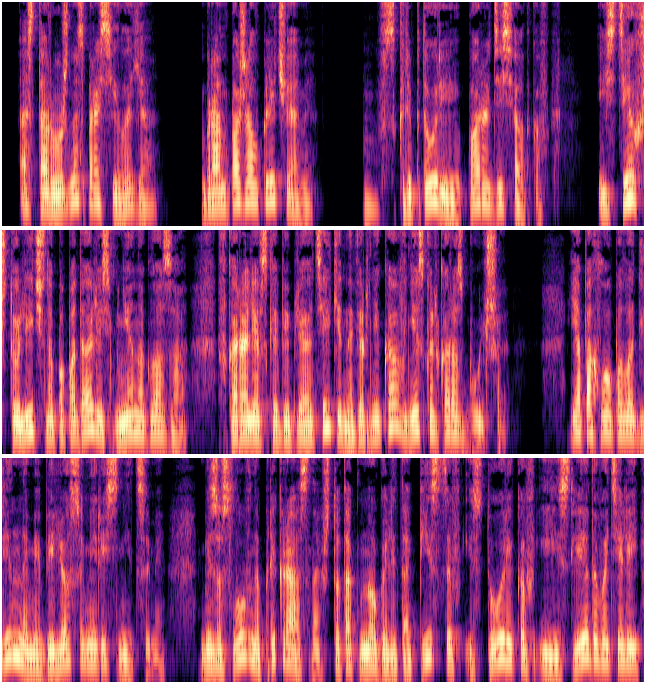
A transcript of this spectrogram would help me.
— осторожно спросила я. Бран пожал плечами. «В скриптории пара десятков. Из тех, что лично попадались мне на глаза. В Королевской библиотеке наверняка в несколько раз больше». Я похлопала длинными белесыми ресницами. Безусловно, прекрасно, что так много летописцев, историков и исследователей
